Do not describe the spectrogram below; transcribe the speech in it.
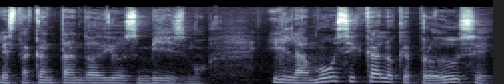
le está cantando a Dios mismo. Y la música lo que produce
